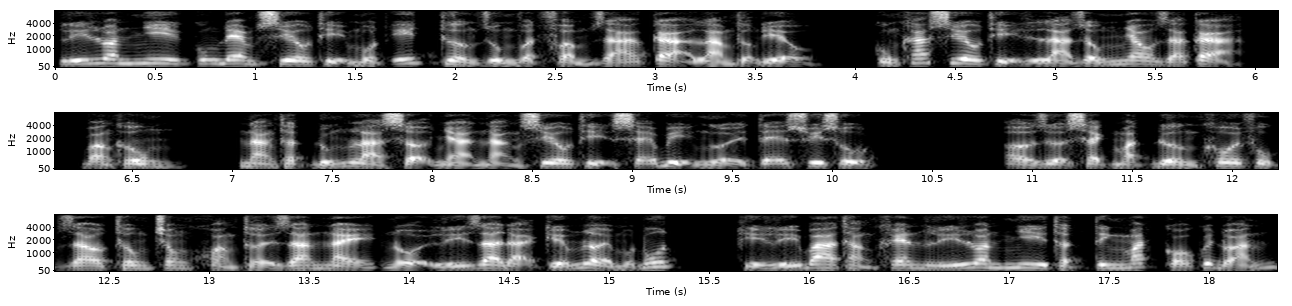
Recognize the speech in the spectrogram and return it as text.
Lý Loan Nhi cũng đem siêu thị một ít thường dùng vật phẩm giá cả làm thượng điều, cùng khác siêu thị là giống nhau giá cả, bằng không, nàng thật đúng là sợ nhà nàng siêu thị sẽ bị người tệ suy sụp. Ở rửa sạch mặt đường khôi phục giao thông trong khoảng thời gian này nội lý gia đại kiếm lời một bút, thì Lý Ba thẳng khen Lý Loan Nhi thật tinh mắt có quyết đoán.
